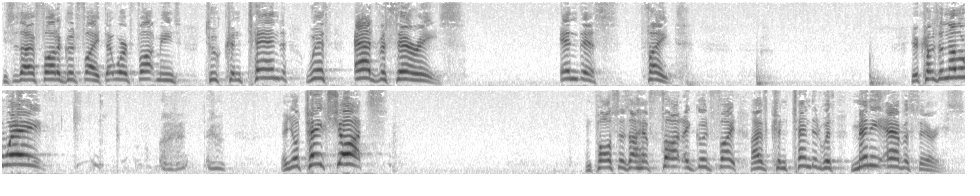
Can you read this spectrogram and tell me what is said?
He says, I have fought a good fight. That word fought means to contend with adversaries in this fight. Here comes another wave. And you'll take shots. And Paul says, I have fought a good fight. I have contended with many adversaries.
